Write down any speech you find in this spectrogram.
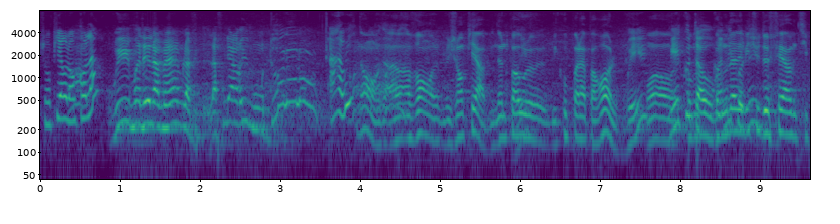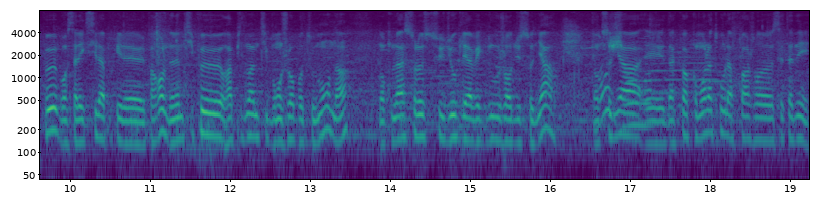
Jean-Pierre, on est encore là? Oui, moi, elle est la même. La, la fille rue Montour, là, là. Ah oui? Non, a- avant, euh, Jean-Pierre, il donne pas, euh, il coupe pas la parole. Oui. Moi, Mais écoute, comme, on on a l'habitude de faire un petit peu, bon, c'est Alexis il a pris les paroles, donne un petit peu rapidement un petit bonjour pour tout le monde. hein. Donc là, sur le studio qui est avec nous aujourd'hui, Sonia. Donc Bonjour. Sonia, est d'accord, comment on la trouve la foire euh, cette année?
